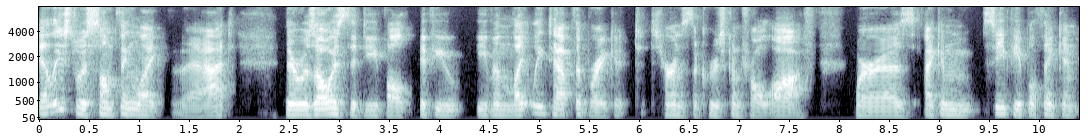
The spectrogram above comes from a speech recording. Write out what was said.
at least with something like that there was always the default if you even lightly tap the brake it turns the cruise control off whereas i can see people thinking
